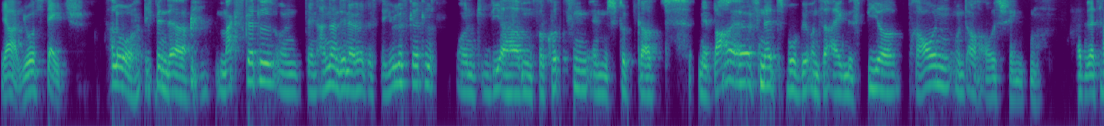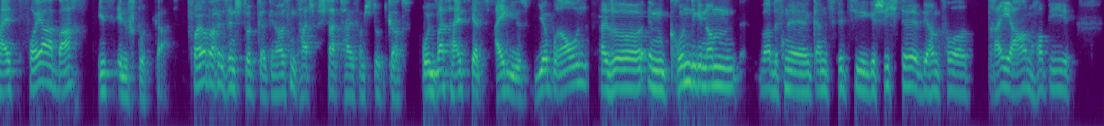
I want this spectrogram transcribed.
ja, your stage. Hallo, ich bin der Max Göttel und den anderen, den er hört, ist der Julius Göttel. Und wir haben vor kurzem in Stuttgart eine Bar eröffnet, wo wir unser eigenes Bier brauen und auch ausschenken. Also das heißt, Feuerbach ist in Stuttgart. Feuerbach ist in Stuttgart, genau, ist ein Stadtteil von Stuttgart. Und was heißt jetzt eigenes Bier brauen? Also im Grunde genommen war das eine ganz witzige Geschichte. Wir haben vor drei Jahren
